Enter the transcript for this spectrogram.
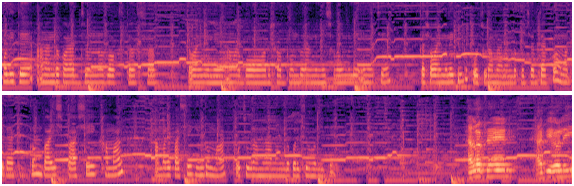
হোলিতে আনন্দ করার জন্য বক্স টক্স সব সবাই মিলে, আমার বর, সব বন্ধুরা মিলে সবাই মিলে এনেছে। তা সবাই মিলে কিন্তু প্রচুর আমরা আনন্দ করছি। আর দেখো, আমাদের একদম বাড়ির পাশেই খামার, খামারের পাশেই কিন্তু মাঠ, প্রচুর আমরা আনন্দ করেছি হোলিতে। হ্যালো ফ্রেন্ড হ্যাপি হোলি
